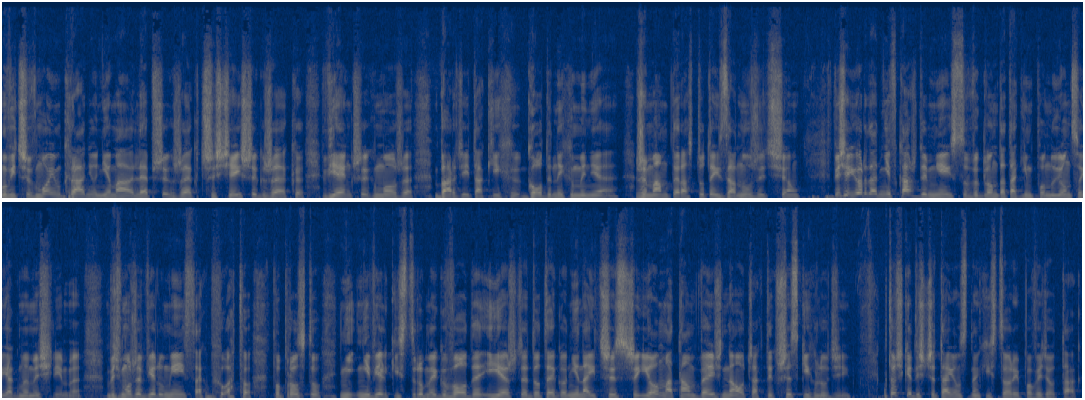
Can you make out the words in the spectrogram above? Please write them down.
Mówi, czy w moim kraju nie ma lepszych rzek, czyściejszych rzek, większych może, bardziej takich godnych mnie, że mam teraz tutaj zanurzyć się? Wiecie, Jordan nie w każdym miejscu wygląda tak imponująco, jak my myślimy. Być może w wielu miejscach była to po prostu niewielki strumyk wody i jeszcze do tego nie najczystszy. I on ma tam wejść na oczach tych wszystkich ludzi. Ktoś kiedyś czytając tę historię powiedział tak.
